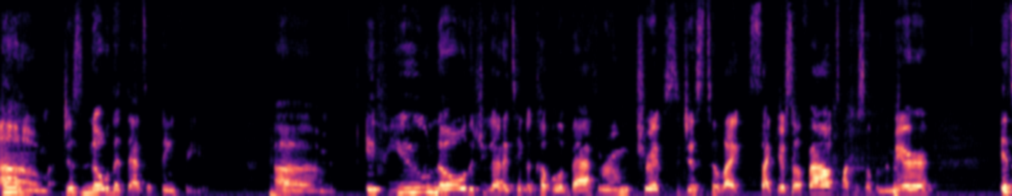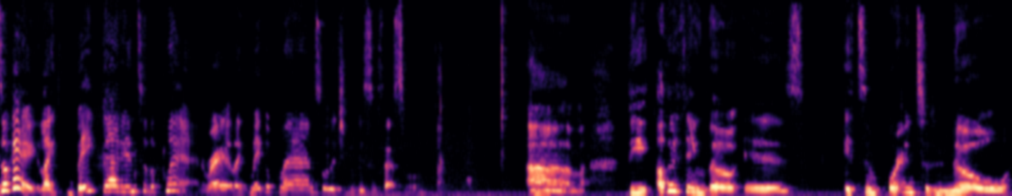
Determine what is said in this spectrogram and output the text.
um, just know that that's a thing for you. Mm-hmm. Um, if you know that you got to take a couple of bathroom trips just to like psych yourself out, talk yourself in the mirror, it's okay. Like bake that into the plan, right? Like make a plan so that you can be successful. Um, the other thing though is it's important to know.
